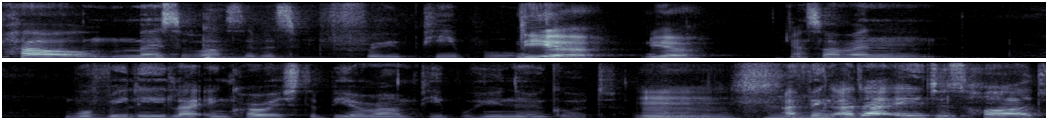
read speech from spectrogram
deep how most of us it was through people. Yeah, yeah. That's why when we're really like encouraged to be around people who know God. And Mm. I think at that age is hard.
